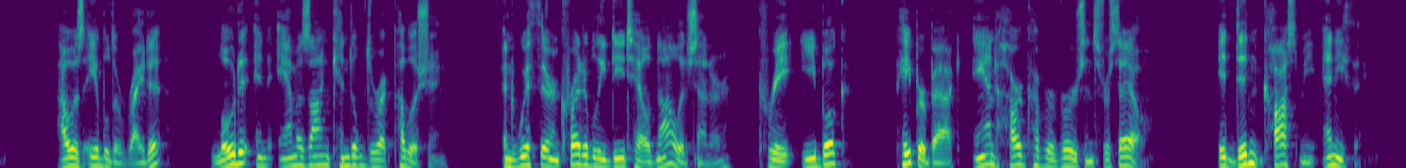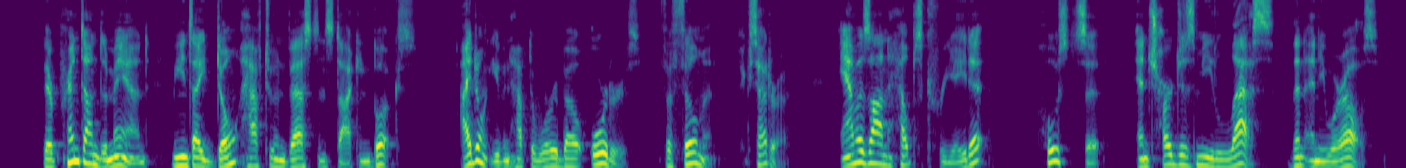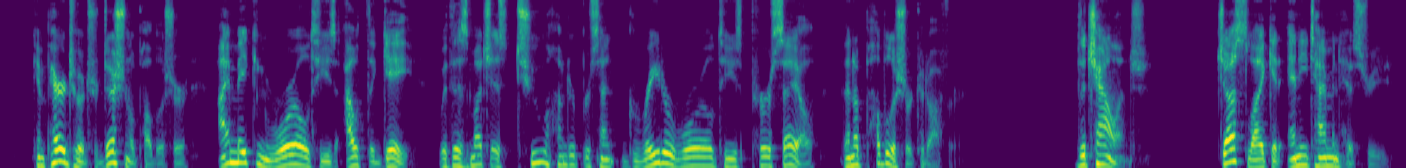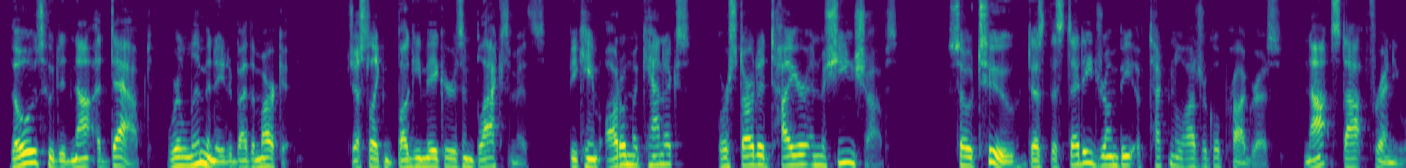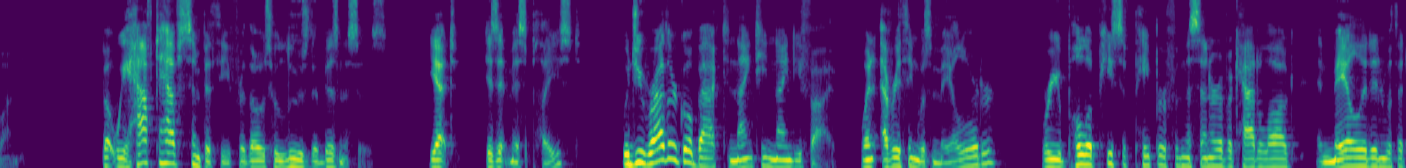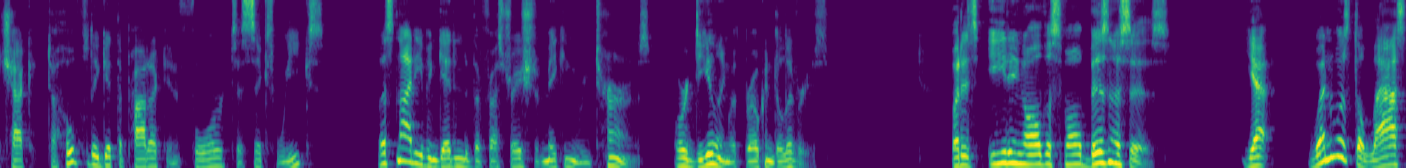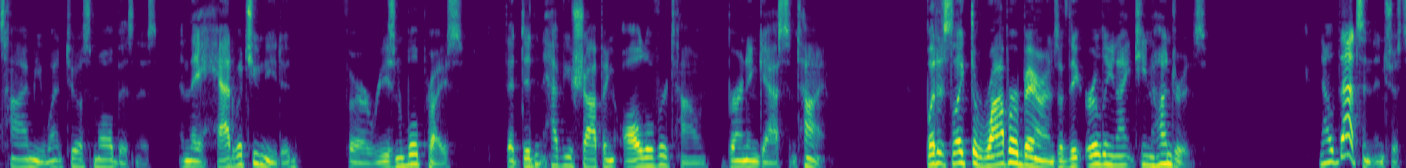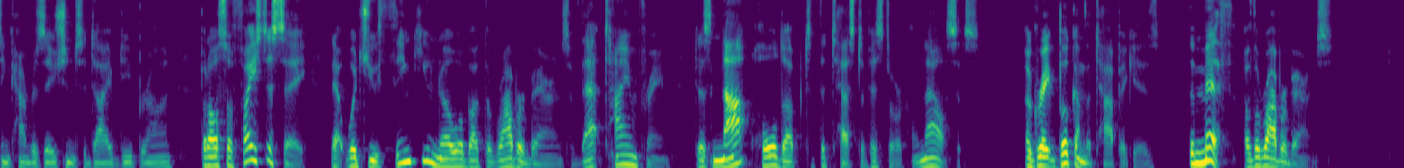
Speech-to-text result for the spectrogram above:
I was able to write it, load it in Amazon Kindle Direct Publishing, and with their incredibly detailed Knowledge Center, create ebook, paperback, and hardcover versions for sale. It didn't cost me anything. Their print on demand means I don't have to invest in stocking books. I don't even have to worry about orders, fulfillment, etc. Amazon helps create it, hosts it, and charges me less than anywhere else. Compared to a traditional publisher, I'm making royalties out the gate with as much as 200% greater royalties per sale than a publisher could offer. The challenge. Just like at any time in history, Those who did not adapt were eliminated by the market, just like buggy makers and blacksmiths became auto mechanics or started tire and machine shops. So too does the steady drumbeat of technological progress not stop for anyone. But we have to have sympathy for those who lose their businesses. Yet, is it misplaced? Would you rather go back to 1995 when everything was mail order, where you pull a piece of paper from the center of a catalog and mail it in with a check to hopefully get the product in four to six weeks? Let's not even get into the frustration of making returns or dealing with broken deliveries. But it's eating all the small businesses. Yet, when was the last time you went to a small business and they had what you needed for a reasonable price that didn't have you shopping all over town, burning gas and time? But it's like the robber barons of the early 1900s. Now, that's an interesting conversation to dive deeper on, but I'll suffice to say that what you think you know about the robber barons of that time frame does not hold up to the test of historical analysis. A great book on the topic is The Myth of the Robber Barons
